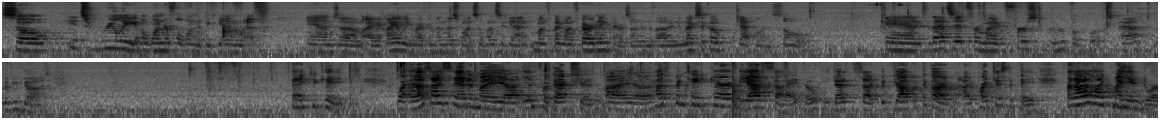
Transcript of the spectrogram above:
So it's really a wonderful one to begin with. And um, I highly recommend this one. So once again, month by month gardening, Arizona, Nevada, New Mexico, Jacqueline Soule. And that's it for my first group of books. Pat, what have you got? Thank you, Kate. Well, as I said in my uh, introduction, my uh, husband takes care of the outside, though he does a good job with the garden. I participate, but I like my indoor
